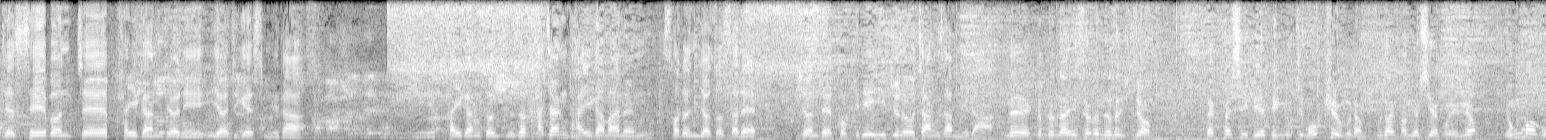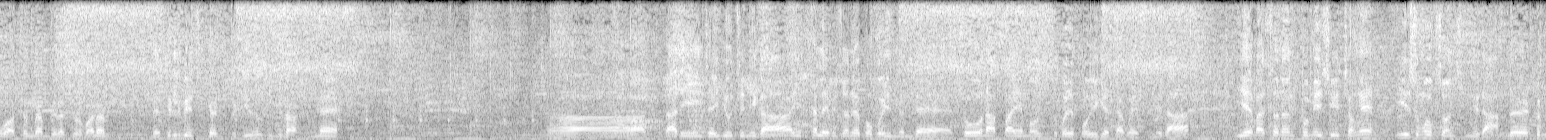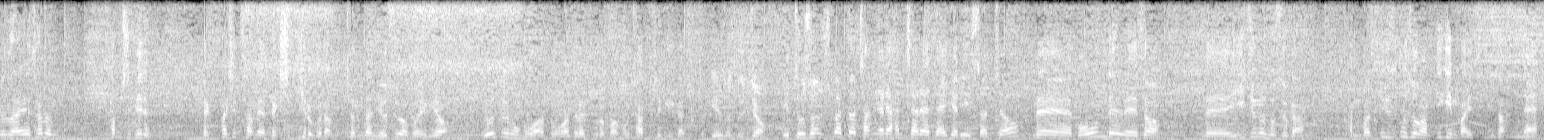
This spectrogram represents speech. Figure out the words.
이제 세 번째 8강전이 이어지겠습니다. 이 8강 선수에서 가장 나이가 많은 36살의 현대 코끼리 이준호 장사입니다. 네, 금년 나이 36이죠. 182에 165kg, 부산 광역시가 고이며 용마고와 경남대를 졸업하는 네, 빌리베 지가 주특기 선수입니다. 네. 자, 딸이 이제 유진이가 이 텔레비전을 보고 있는데 좋은 아빠의 모습을 보이겠다고 했습니다. 이에 맞서는 구미시청의 이승욱 선수입니다. 네, 나이 31, 183에 110kg, 전남 여수가 보이며 여수공고와 동아대를 졸업하고 잡치기가 주특기 선수죠. 이 두 선수가 또 작년에 한 차례 대결이 있었죠. 네, 모은 대회에서 네, 이준호 선수가 한번 일- 우승함 이긴 바 있습니다. 네.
